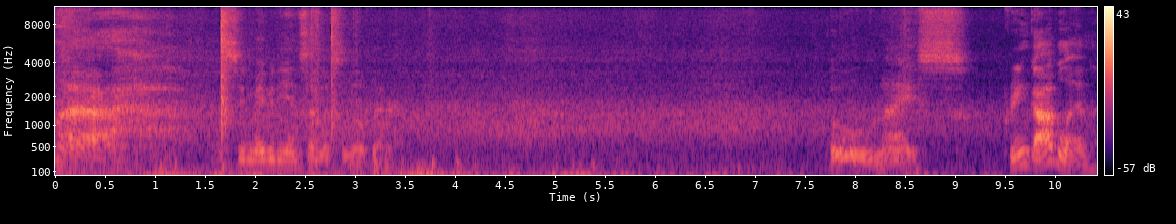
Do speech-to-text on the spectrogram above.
Ah, let's see, maybe the inside looks a little better. Oh, nice. Green Goblin.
